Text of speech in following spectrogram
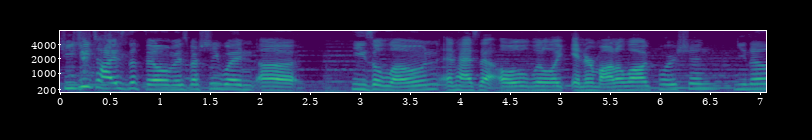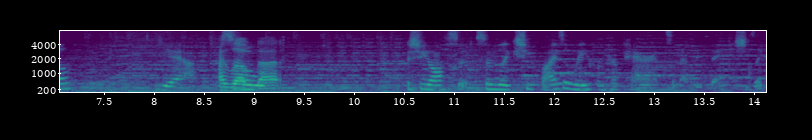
Jiji ties the film, especially when uh, he's alone and has that old little like inner monologue portion. You know, Yeah. I So, love that. She also, so like, she flies away from her parents and everything. She's like,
